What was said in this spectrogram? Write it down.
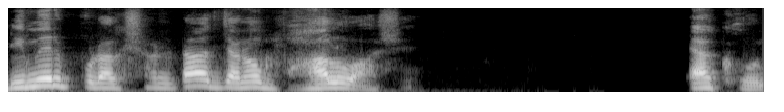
ডিমের প্রোডাকশনটা যেন ভালো আসে। এখন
